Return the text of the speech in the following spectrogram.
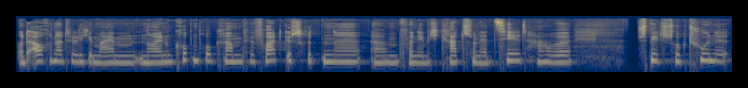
Und auch natürlich in meinem neuen Gruppenprogramm für Fortgeschrittene, ähm, von dem ich gerade schon erzählt habe, spielt Struktur eine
